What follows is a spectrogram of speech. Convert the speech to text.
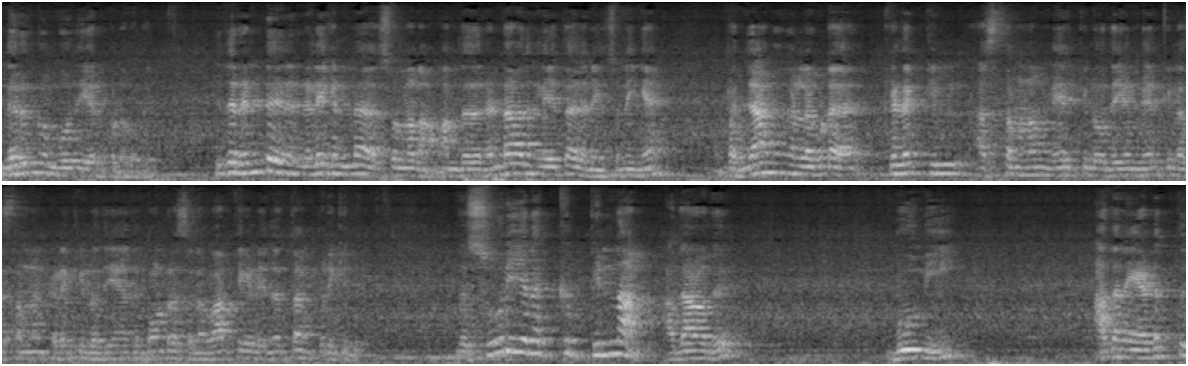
நெருங்கும் போது ஏற்படுவது. இது ரெண்டு நிலைகளில் சொல்லலாம். அந்த ரெண்டாவது நிலையத்தை அதை நீங்கள் சொன்னீங்க. பஞ்சாங்கங்களில் கூட கிழக்கில் அஸ்தமனம் மேற்கில் உதயம் மேற்கில் அஸ்தமனம் கிழக்கில் உதயம் அது போன்ற சில வார்த்தைகள் இதைத்தான் குறிக்குது. இந்த சூரியனுக்கு பின்னால் அதாவது பூமி அதனை அடுத்து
